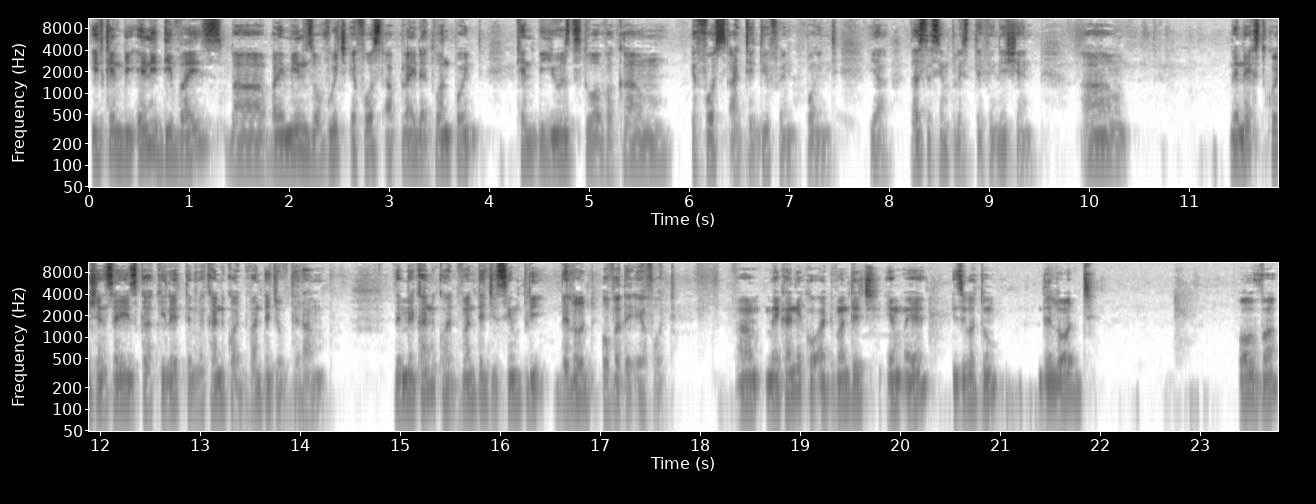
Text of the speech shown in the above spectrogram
it can be any device by, by means of which a force applied at one point can be used to overcome a force at a different point. Yeah, that's the simplest definition. Um, the next question says calculate the mechanical advantage of the ramp. The mechanical advantage is simply the load over the effort. Um, mechanical advantage, MA, is equal to the load over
